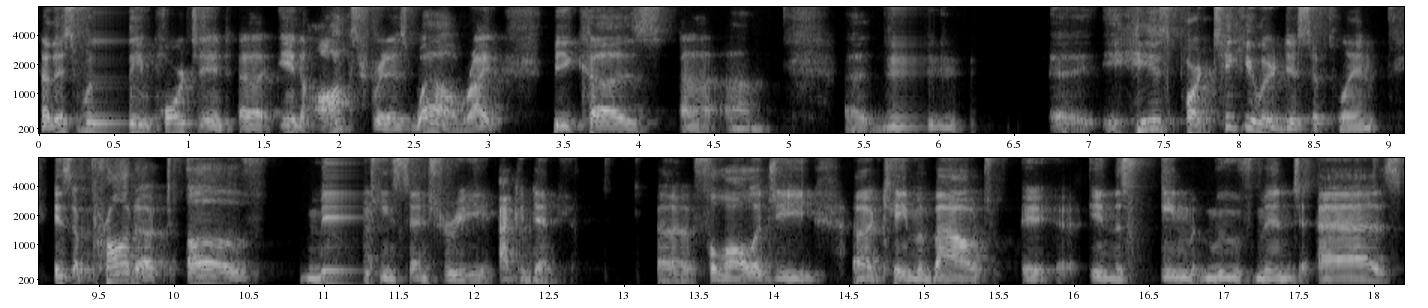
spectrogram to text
Now, this was important uh, in Oxford as well, right? Because uh, um, uh, the, uh, his particular discipline is a product of mid 19th century academia. Uh, philology uh, came about in the same movement as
